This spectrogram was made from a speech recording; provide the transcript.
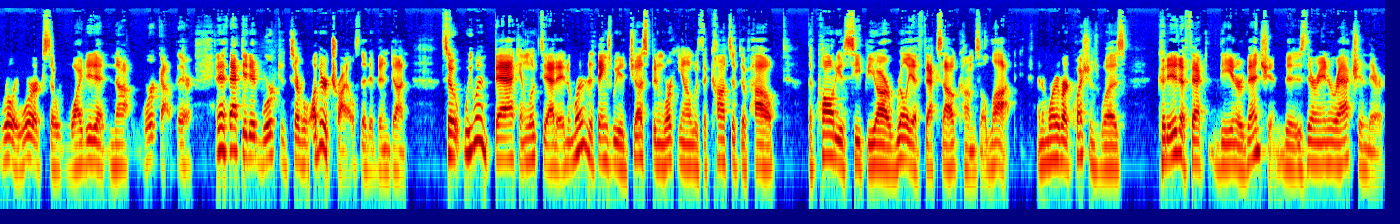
really works. So why did it not work out there?" And in fact, it had worked in several other trials that had been done. So we went back and looked at it, and one of the things we had just been working on was the concept of how the quality of CPR really affects outcomes a lot. And one of our questions was, could it affect the intervention? Is there an interaction there?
